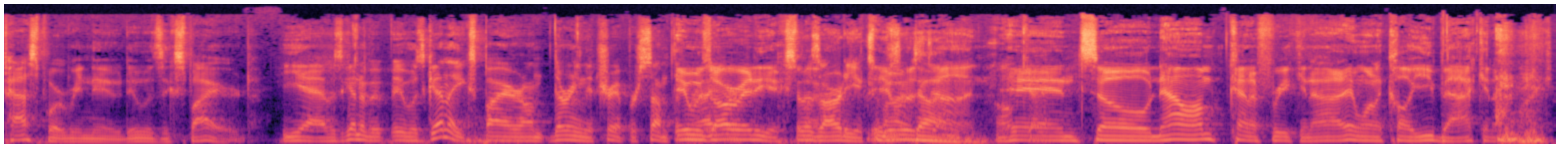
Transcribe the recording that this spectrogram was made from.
passport renewed. It was expired. Yeah, it was gonna be, it was gonna expire on during the trip or something. It was right? Already expired. It was already expired. It was Done. done. Okay. And so now I'm kind of freaking out. I didn't want to call you back, and I'm like,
